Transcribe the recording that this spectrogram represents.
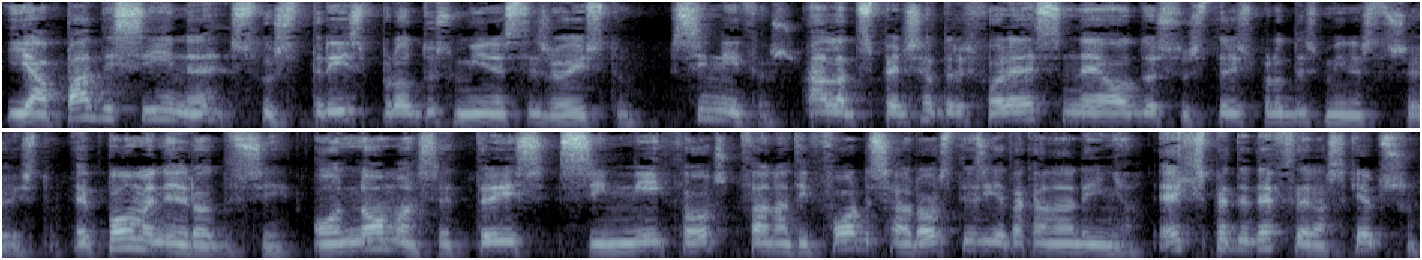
Η απάντηση είναι στους τρεις πρώτους μήνες της ζωής του. Συνήθως. Αλλά τις περισσότερες φορές είναι όντως στους τρεις πρώτους μήνες της ζωής του. Επόμενη ερώτηση. Ονόμασε τρεις συνήθως θανατηφόρες αρρώστιες για τα καναρίνια. Έχεις πέντε δεύτερα, σκέψου.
